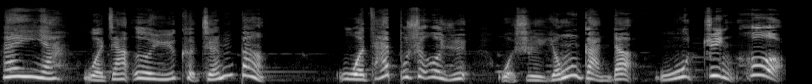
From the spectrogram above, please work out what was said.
哎呀，我家鳄鱼可真棒！我才不是鳄鱼，我是勇敢的吴俊赫。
